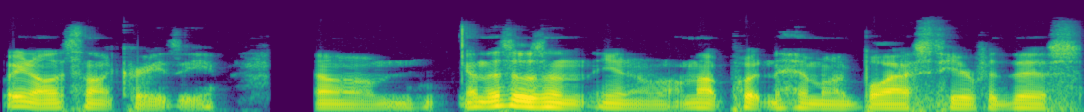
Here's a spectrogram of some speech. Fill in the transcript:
But you know, it's not crazy. Um, and this isn't, you know, I'm not putting him on blast here for this.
